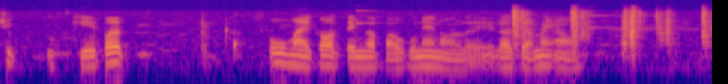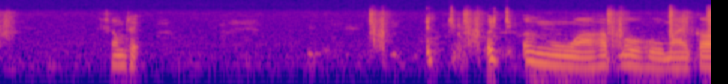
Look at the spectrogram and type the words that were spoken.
ชิบโอเคเปิดโอ้ไม่ก็เต็มกระเป๋ากูแน่นอนเลย เราจะไม่เอาช่างเถอะเอ้ยเอ้ยงัวครับโอ้โหไม่ก็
